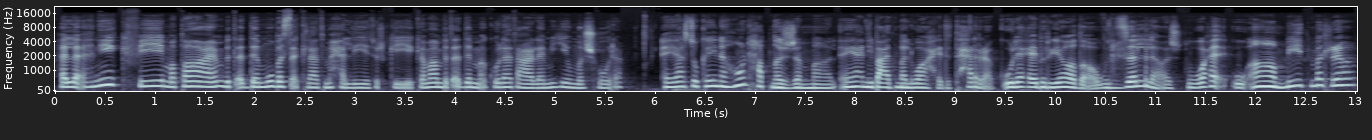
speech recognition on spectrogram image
هلأ هنيك في مطاعم بتقدم مو بس أكلات محلية تركية كمان بتقدم مأكولات عالمية ومشهورة. إيه يا سكينة هون حطنا الجمال. إيه يعني بعد ما الواحد تحرك ولعب رياضة وتزلج وع- وقام 100 مرة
